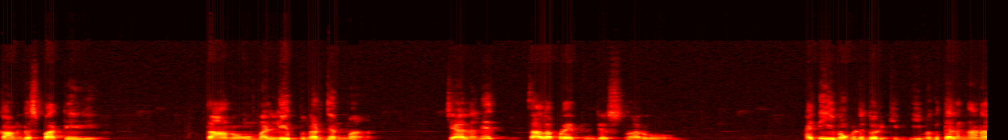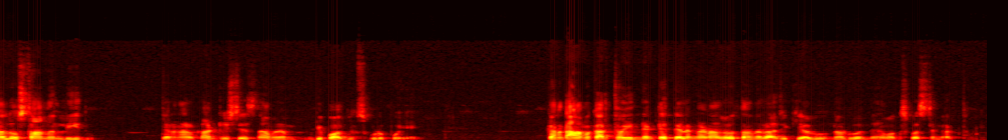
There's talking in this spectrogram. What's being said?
కాంగ్రెస్ పార్టీ తాను మళ్ళీ పునర్జన్మ చేయాలని చాలా ప్రయత్నం చేస్తున్నారు. అయితే ఈమె ఒకటి దొరికింది. ఈమెకు తెలంగాణలో స్థానం లేదు. తెలంగాణ కాంటెస్ట్ చేసిన ఆమె డిపాజిట్స్ కూడా పోయాయి. కనుక ఆమెకు అర్థమైందంటే తెలంగాణలో తన రాజకీయాలు నడు అని ఆమెకు స్పష్టంగా అర్థమైంది.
